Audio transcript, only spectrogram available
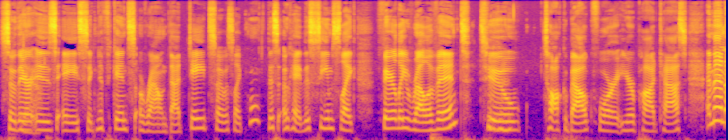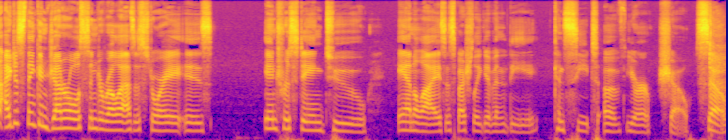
So there Yeah. is a significance around that date. So I was like, hmm, this okay, this seems like fairly relevant to talk about for your podcast. And then I just think in general Cinderella as a story is interesting to analyze, especially given the conceit of your show. So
